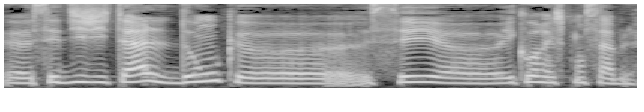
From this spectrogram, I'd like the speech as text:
euh, c'est digital, donc euh, c'est euh, éco-responsable.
